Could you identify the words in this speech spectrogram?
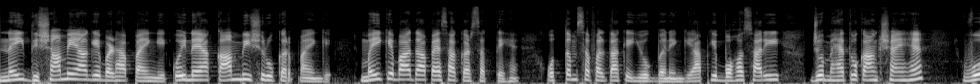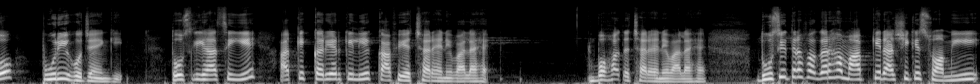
नई दिशा में आगे बढ़ा पाएँगे, कोई नया काम भी शुरू कर पाएँगे। मई के बाद आप ऐसा कर सकते हैं, उत्तम सफलता के योग बनेंगे। आपकी बहुत सारी जो महत्वाकांक्षाएँ हैं, वो पूरी हो जाएँगी। तो उस लिहाज से ये आपके करियर के लिए काफ़ी अच्छा रहने वाला है। बहुत अच्छा रहने वाला है। दूसरी तरफ़ अगर हम आपके राशि के स्वामी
